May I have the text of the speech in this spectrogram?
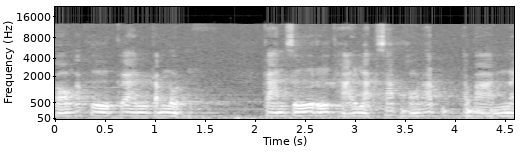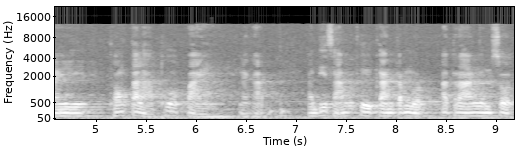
สองก็คือการกำหนดการซื้อหรือขายหลักทรัพย์ของรัฐบาลในท้องตลาดทั่วไปนะครับ อันที่ 3 ก็คือการกำหนดอัตราเงินสด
